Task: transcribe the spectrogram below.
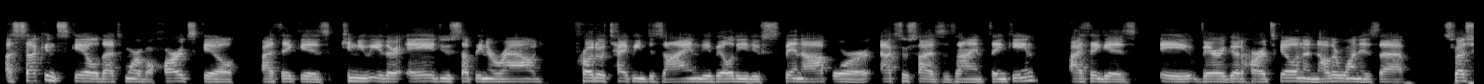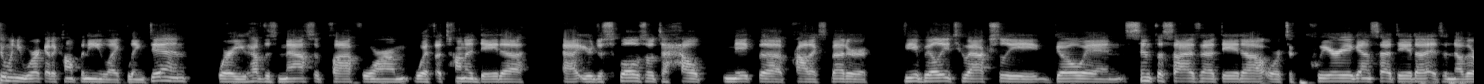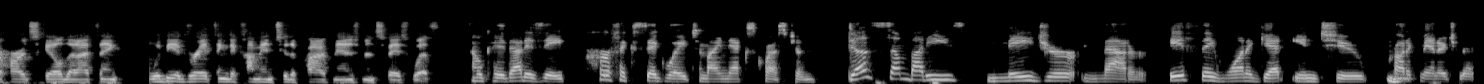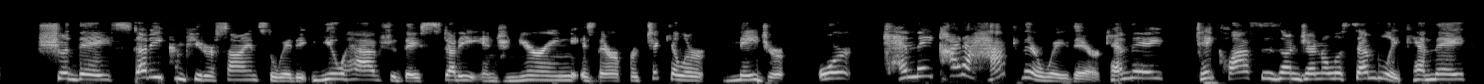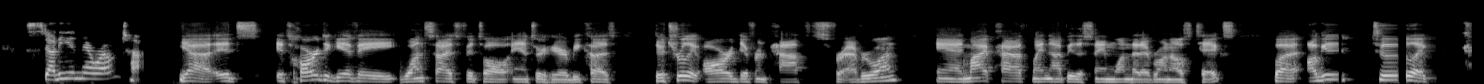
A second skill that's more of a hard skill, I think, is can you either A, do something around prototyping design, the ability to spin up or exercise design thinking, I think is a very good hard skill. And another one is that, especially when you work at a company like LinkedIn, where you have this massive platform with a ton of data at your disposal to help make the products better the ability to actually go and synthesize that data or to query against that data is another hard skill that I think would be a great thing to come into the product management space with. Okay, that is a perfect segue to my next question. Does somebody's major matter if they want to get into mm-hmm. product mm-hmm. management? Should they study computer science the way that you have? Should they study engineering? Is there a particular major? Or can they kind of hack their way there? Can they take classes on General Assembly? Can they study in their own time? Yeah, it's it's hard to give a one size fits all answer here because there truly are different paths for everyone. And my path might not be the same one that everyone else takes. But I'll get to like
